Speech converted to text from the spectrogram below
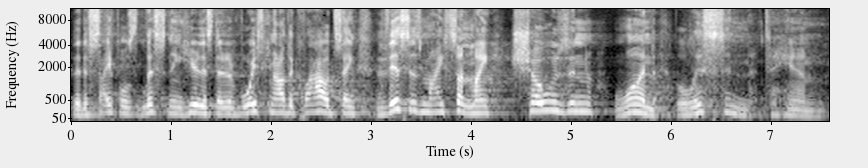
the disciples listening hear this, that a voice came out of the cloud saying, This is my son, my chosen one. Listen to him.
